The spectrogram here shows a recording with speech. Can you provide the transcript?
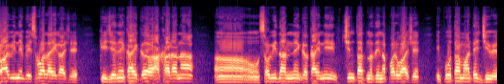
આવીને બેસવા લાગ્યા છે કે જેને કાંઈક આખાડાના સંવિધાનને કાંઈની ચિંતા જ નથી, ના પરવા છે. એ પોતા માટે જ જીવે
